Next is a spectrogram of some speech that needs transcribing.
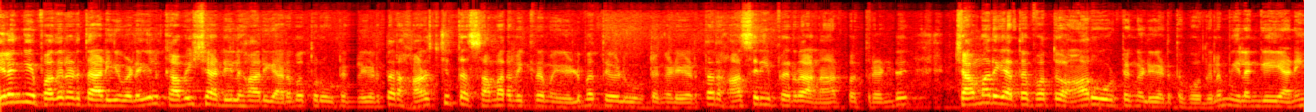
இலங்கை பதினெடுத்து ஆடிய வேளையில் கவிஷா டில்ஹாரி அறுபத்தொரு ஓட்டங்களை எடுத்தார். ஹர்ஷித்த சமர விக்ரம எழுபத்தேழு ஓட்டங்களை எடுத்தார். ஹாசினி பெர்ரா நாற்பத்தி ரெண்டு சமரி அத்தப்பத்து ஆறு ஓட்டங்களை எடுத்த போதிலும் இலங்கை அணி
